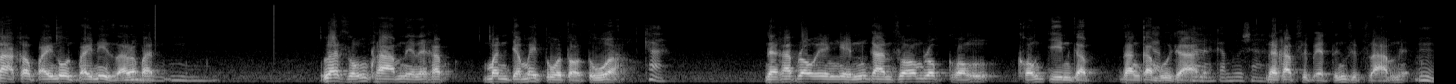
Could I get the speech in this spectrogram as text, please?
ลากเข้าไปนู่นไปนี่สารพัดอืมและสงครามเนี่ยนะครับ มันจะไม่ตัวต่อตัวค่ะนะครับ เราเองเห็นการซ้อมรบของของจีนกับทางกัมพูชาเนี่ยอ่กัมพูชานะครับ11ถึง13เนี่ยอืม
